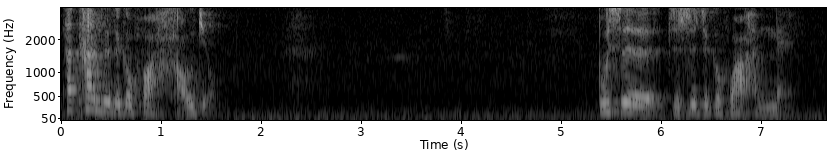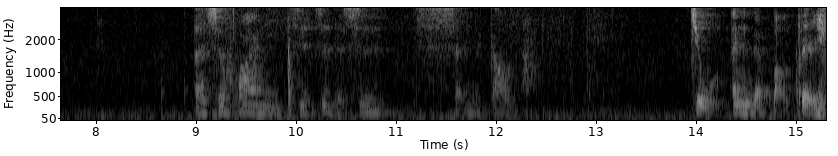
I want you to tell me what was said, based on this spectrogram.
他看着这个画好久，不是只是这个画很美，而是画里指着的是神的羔羊，救恩的宝贝。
